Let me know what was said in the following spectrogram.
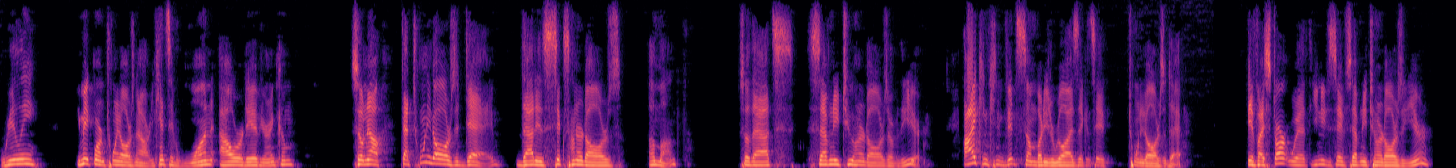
Really? You make more than $20 an hour. You can't save one hour a day of your income? So now that $20 a day, that is $600 a month. So that's $7,200 over the year. I can convince somebody to realize they can save $20 a day. If I start with, you need to save $7,200 a year,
